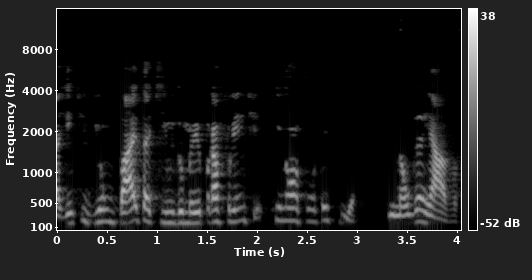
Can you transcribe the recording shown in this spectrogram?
a gente via um baita time do meio para frente que não acontecia, que não ganhava.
